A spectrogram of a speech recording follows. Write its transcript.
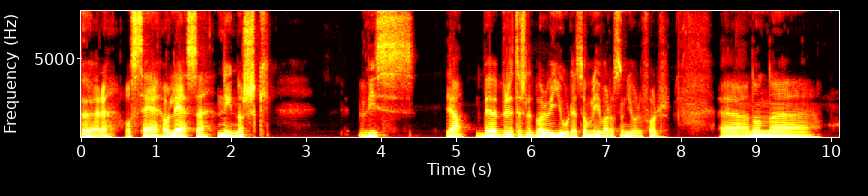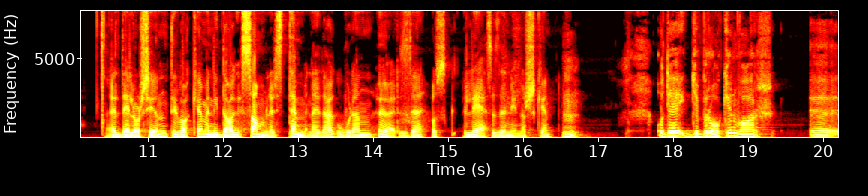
høre og se og lese nynorsk hvis ja, rett og slett bare vi gjorde det som Ivar Aasen gjorde for uh, noen uh, en del år siden tilbake, men i dag samler stemmene i dag, og hvordan høres det og leses det nynorsken? Mm. Og det gebråken var uh,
